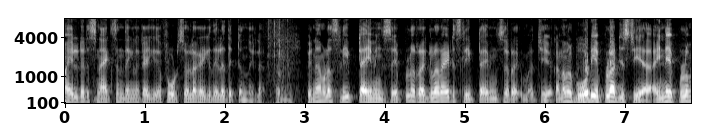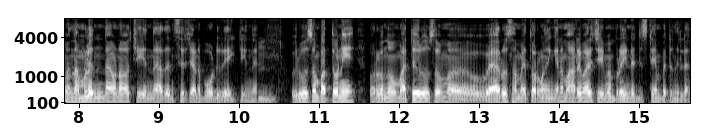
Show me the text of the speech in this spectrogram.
മൈൽഡ് ഒരു സ്നാക്സ് എന്തെങ്കിലും കഴിക്കുക ഫ്രൂട്ട്സ് വല്ല കഴിക്കുന്നതിൽ തെറ്റൊന്നുമില്ല. പിന്നെ നമ്മൾ സ്ലീപ്പ് ടൈമിങ്സ് എപ്പോഴും റെഗുലറായിട്ട് സ്ലീപ്പ് ടൈമിങ്സ് ചെയ്യുക. കാരണം നമ്മൾ ബോഡി എപ്പോഴും അഡ്ജസ്റ്റ് ചെയ്യുക. അതിനെ എപ്പോഴും നമ്മൾ എന്താണോ ചെയ്യുന്നത് അതനുസരിച്ചാണ് ബോഡി റിയാക്ട് ചെയ്യുന്നത്. ഒരു ദിവസം പത്ത് മണി ഉറങ്ങുന്നു മറ്റൊരു ദിവസം വേറൊരു സമയത്ത് ഉറങ്ങുന്നു. ഇങ്ങനെ മാറി മാറി ചെയ്യുമ്പോൾ ബ്രെയിൻ അഡ്ജസ്റ്റ് ചെയ്യാൻ പറ്റുന്നില്ല.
